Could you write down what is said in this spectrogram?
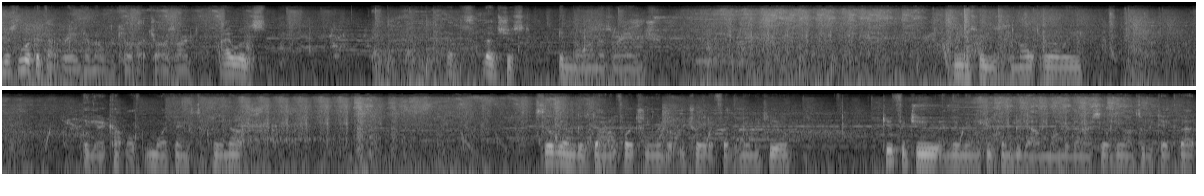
Just look at that range I'm able to kill that Charizard. I was... That's, that's just enormous range. Venusaur uses an ult early. They get a couple more things to clean up. Sylveon goes down unfortunately, but we trade it for the Mimikyu. Two for two, and their Mimikyu's going to be down longer than our Sylveon, so we take that.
